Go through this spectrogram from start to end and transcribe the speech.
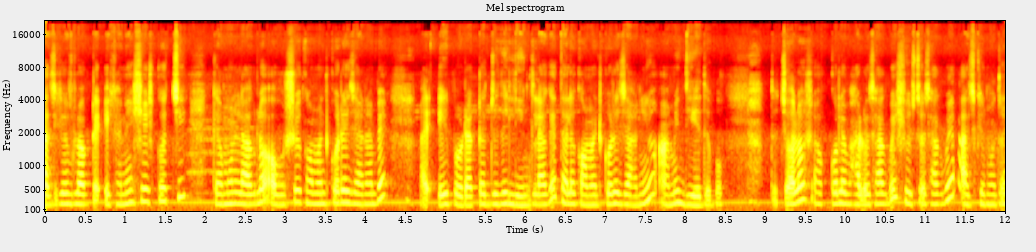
আজকের ব্লগটা এখানেই শেষ করছি। কেমন লাগল অবশ্যই কমেন্ট করে জানাবে। আর এই প্রোডাক্টটার যদি লিঙ্ক লাগে তাহলে কমেন্ট করে জানিও, আমি দিয়ে দেব। তো চলো সকলে ভালো থাকবে, সুস্থ থাকবে। আজকের মতন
